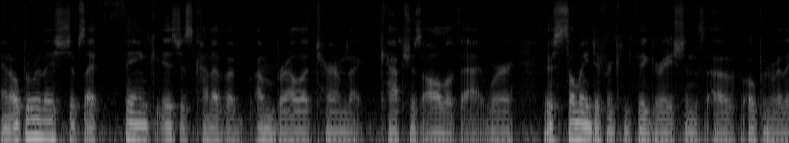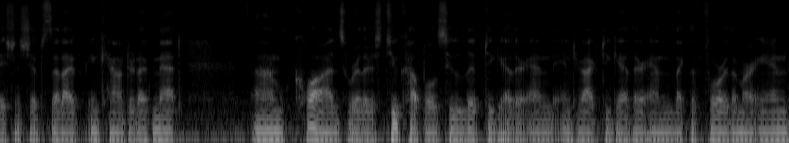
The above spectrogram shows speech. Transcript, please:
And open relationships i think is just kind of an umbrella term that captures all of that where there's so many different configurations of open relationships that i've encountered. I've met um, quads where there's two couples who live together and interact together and like the four of them are in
